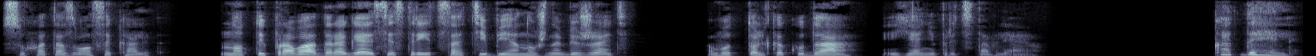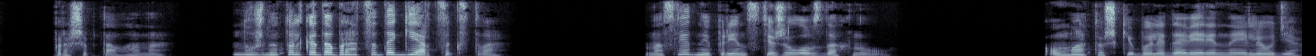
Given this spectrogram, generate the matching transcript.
сухо отозвался Калит. Но ты права, дорогая сестрица, тебе нужно бежать. Вот только куда, я не представляю. «Кадель», — прошептала она, — «нужно только добраться до герцогства». Наследный принц тяжело вздохнул. У матушки были доверенные люди.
